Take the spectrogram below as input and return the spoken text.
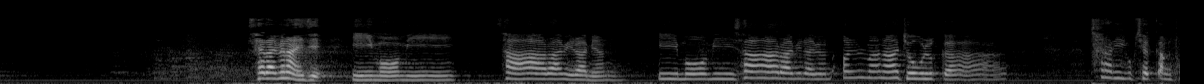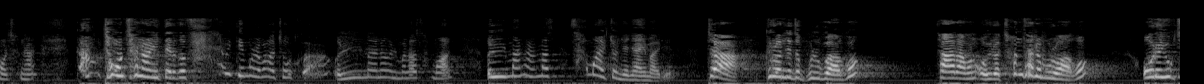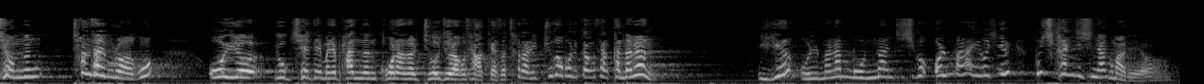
사람은 아니지. 이 몸이 사람이라면, 이 몸이 사람이라면 얼마나 좋을까. 차라리 육체 깡통을 쳐나, 깡통을 쳐나니 때려도 사람이 되면 얼마나 좋을까. 얼마나, 얼마나 사모할, 얼마나, 얼마나 사모할 존재냐, 이 말이에요. 자, 그런데도 불구하고, 사람은 오히려 천사를 부러워하고, 오히려 육체 없는 천사를 부러워하고, 오히려 육체 때문에 받는 고난을 저주라고 생각해서 차라리 죽어버릴까 고 생각한다면, 이게 얼마나 못난 짓이고 얼마나 이것이 무식한 짓이냐 그 말이에요.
